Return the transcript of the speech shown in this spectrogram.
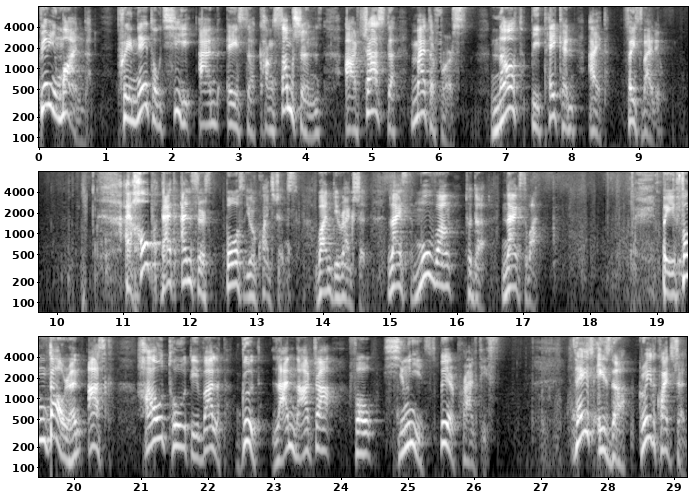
Bear in mind, prenatal qi and its consumption are just metaphors, not be taken at face value. I hope that answers both your questions. One direction. Let's move on to the next one. Beifeng Dao Daoren asked how to develop good Lan Na Zha for Xingyi spear practice. This is the great question.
